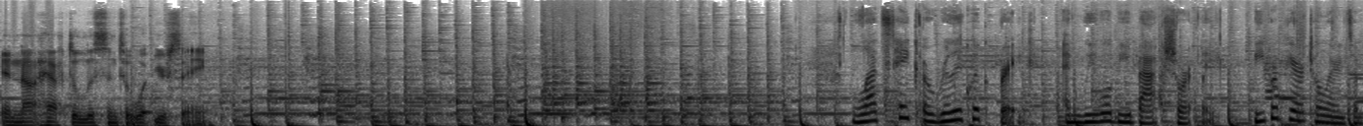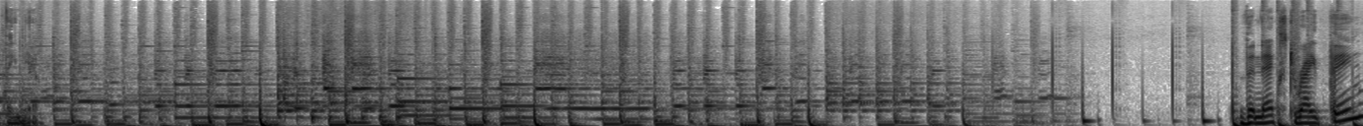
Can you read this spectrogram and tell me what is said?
and not have to listen to what you're saying. Let's take a really quick break, and we will be back shortly. Be prepared to learn something new. The Next Right Thing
